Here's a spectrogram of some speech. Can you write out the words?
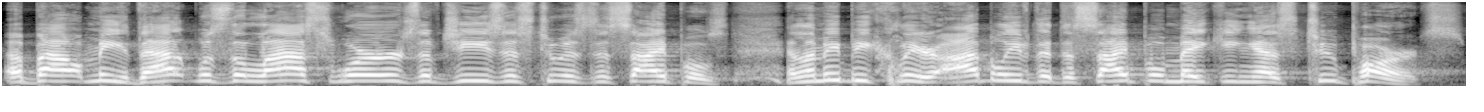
about me. That was the last words of Jesus to his disciples. And let me be clear I believe that disciple making has two parts.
